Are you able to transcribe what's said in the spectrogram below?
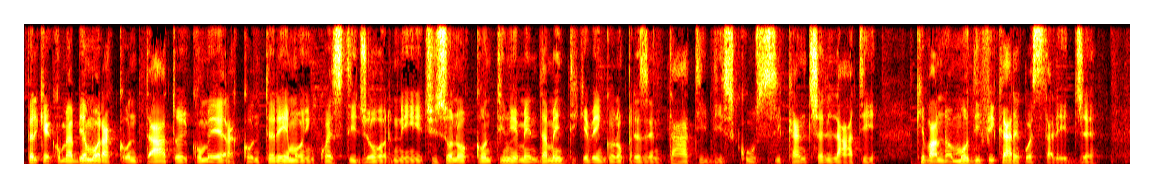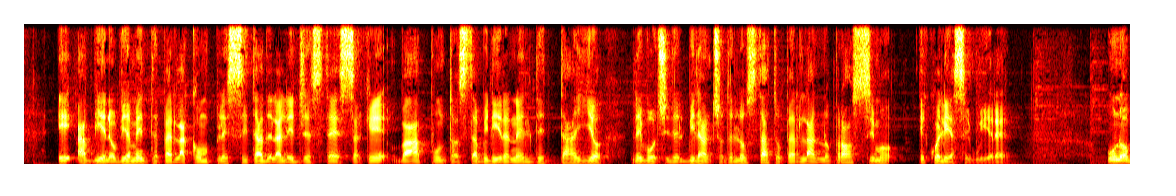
Perché come abbiamo raccontato e come racconteremo in questi giorni, ci sono continui emendamenti che vengono presentati, discussi, cancellati, che vanno a modificare questa legge e avviene ovviamente per la complessità della legge stessa che va appunto a stabilire nel dettaglio le voci del bilancio dello Stato per l'anno prossimo e quelli a seguire. Uno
